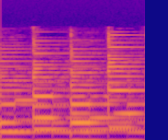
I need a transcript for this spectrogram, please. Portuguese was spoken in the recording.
Música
